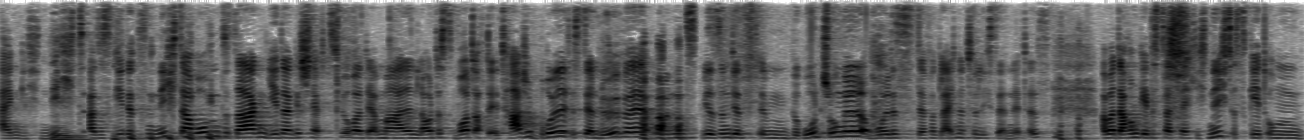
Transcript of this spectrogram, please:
eigentlich nicht. Mhm. Also es geht jetzt nicht darum zu sagen, jeder Geschäftsführer, der mal ein lautes Wort auf der Etage brüllt, ist der Löwe und wir sind jetzt im Bürodschungel, obwohl das der Vergleich natürlich sehr nett ist. Aber darum geht es tatsächlich nicht. Es geht um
